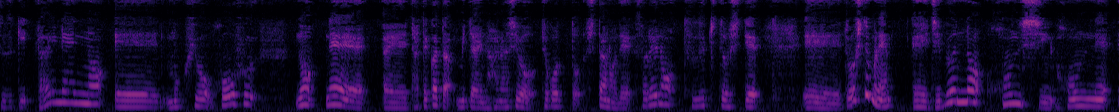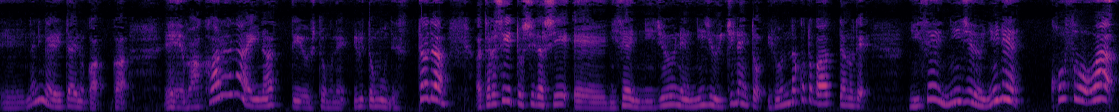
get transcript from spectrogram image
続き来年の、えー、目標、抱負、のね、え、立て方みたいな話をちょこっとしたので、それの続きとして、え、どうしてもね、え、自分の本心、本音、え何がやりたいのかが、えわからないなっていう人もね、いると思うんです。ただ、新しい年だし、え2020年、21年といろんなことがあったので、2022年こそは、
